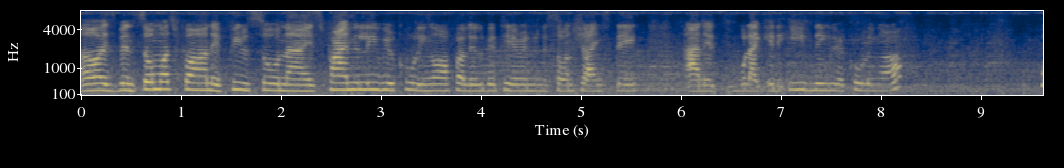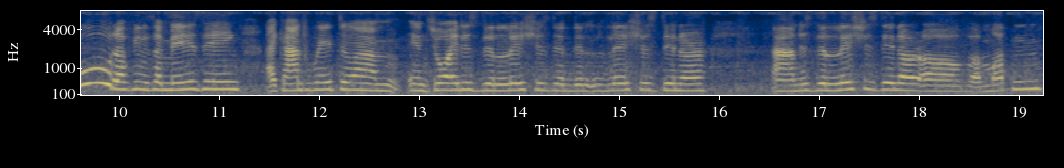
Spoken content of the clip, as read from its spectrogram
Oh, it's been so much fun. It feels so nice. Finally, we're cooling off a little bit here in the Sunshine State, and it's like in the evening we're cooling off. Ooh, that feels amazing. I can't wait to um enjoy this delicious, delicious dinner, and this delicious dinner of uh, mutton,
